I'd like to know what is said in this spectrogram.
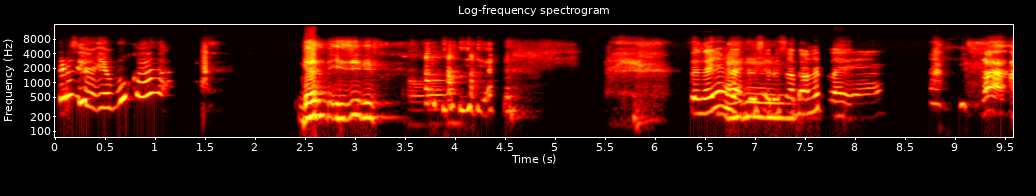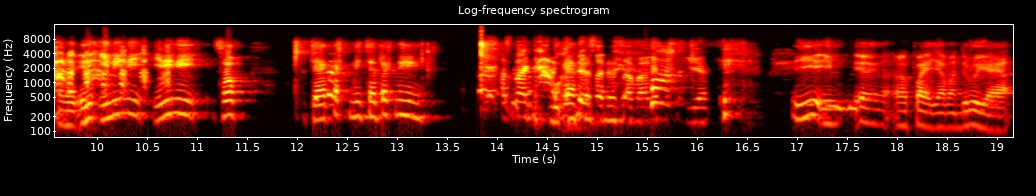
Terus ya, ya buka. Dan diizinin. Oh, Iya. Seenggaknya nggak dosa-dosa banget lah ya. Aduh, ini ini nih, ini nih, sob. Cetek nih, cetek nih. astaga, Bukan. dosa-dosa banget dia. Iya, im- eh, apa ya zaman dulu ya.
